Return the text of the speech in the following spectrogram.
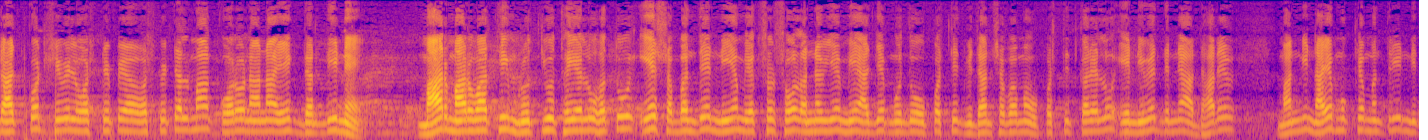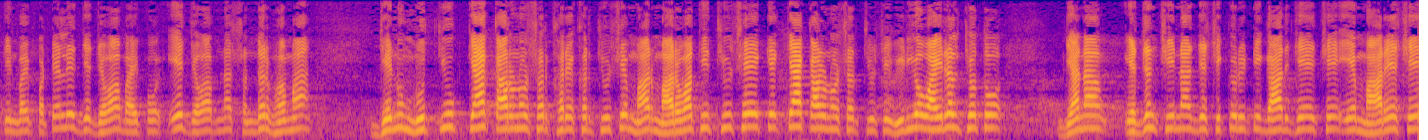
રાજકોટ સિવિલ હોસ્પિટલમાં કોરોનાના એક દર્દીને માર મારવાથી મૃત્યુ થયેલું હતું. એ સંબંધે નિયમ એકસો સોળ અન્વયે મેં આજે મુદ્દો ઉપસ્થિત, વિધાનસભામાં ઉપસ્થિત કરેલો. એ નિવેદનને આધારે માનની નાયબ મુખ્યમંત્રી નીતિનભાઈ પટેલે જે જવાબ આપ્યો, એ જવાબના સંદર્ભમાં જેનું મૃત્યુ કયા કારણોસર ખરેખર થયું છે, માર મારવાથી થયું છે કે કયા કારણોસર થયું છે? વીડિયો વાયરલ થયો તો જ્યાંના એજન્સીના જે સિક્યુરિટી ગાર્ડ જે છે, એ મારે છે.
